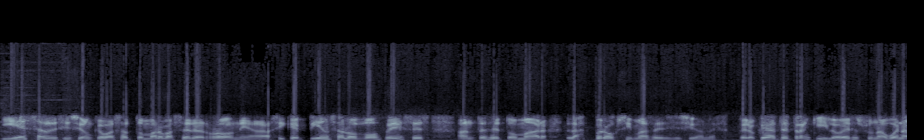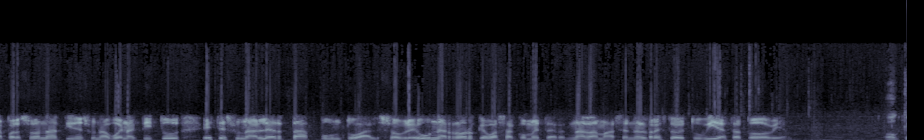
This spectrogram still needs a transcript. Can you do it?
y esa decisión que vas a tomar va a ser errónea. Así que piénsalo dos veces antes de tomar las próximas decisiones. Pero quédate tranquilo, eres una buena persona, tienes una buena actitud. Esta es una alerta puntual sobre un error que vas a cometer. Nada más. En el resto de tu vida está todo bien. Ok,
